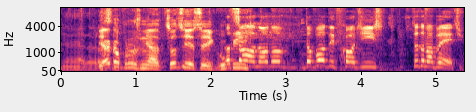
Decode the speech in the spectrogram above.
No, nie, dobra. Jak są- opróżnia? Co ty jesteś, No głupi? co, no, no, do wody wchodzisz. Co to ma być?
